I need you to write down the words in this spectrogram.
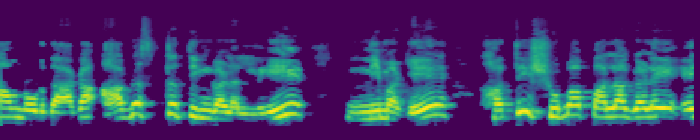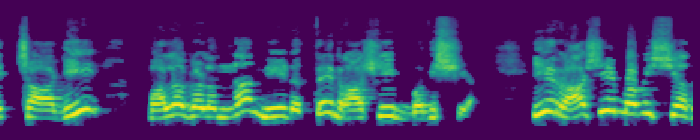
ನಾವು ನೋಡಿದಾಗ ಆಗಸ್ಟ್ ತಿಂಗಳಲ್ಲಿ ನಿಮಗೆ ಅತಿ ಶುಭ ಫಲಗಳೇ ಹೆಚ್ಚಾಗಿ ಫಲಗಳನ್ನ ನೀಡುತ್ತೆ ರಾಶಿ ಭವಿಷ್ಯ. ಈ ರಾಶಿ ಭವಿಷ್ಯದ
